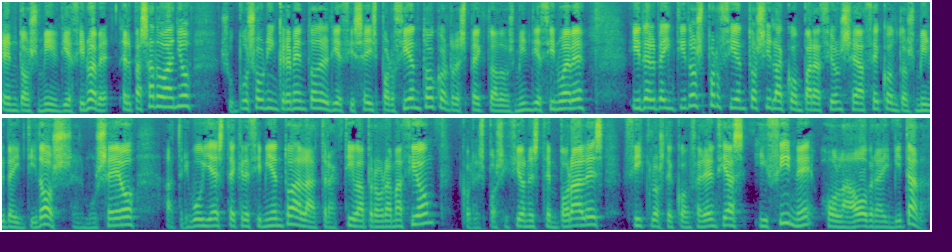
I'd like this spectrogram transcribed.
en 2019. El pasado año supuso un incremento del 16% con respecto a 2019 y del 22% si la comparación se hace con 2022. El museo atribuye este crecimiento a la atractiva programación, con exposiciones temporales, ciclos de conferencias y cine o la obra invitada.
